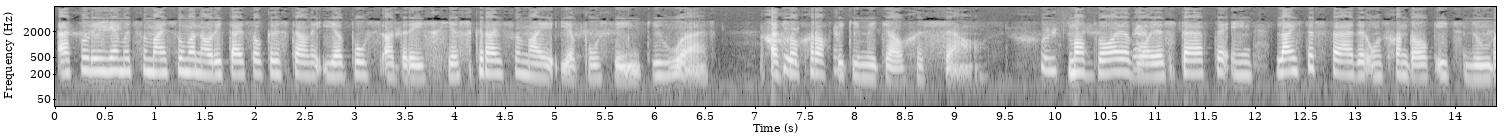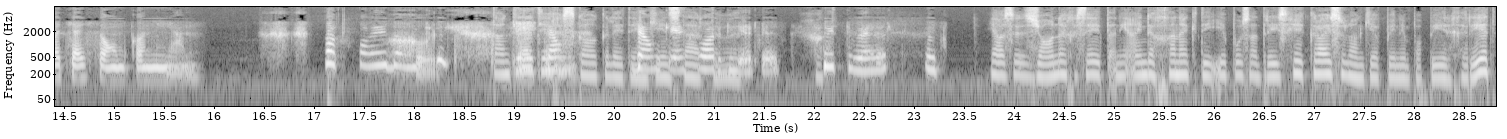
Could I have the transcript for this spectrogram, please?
ek wil jy moet vir my sommer na die tyd sal Christel 'n e-posadres gee. Skryf vir my 'n e-pos entjie, hoor. Ek wil graag bietjie met jou gesels goed. Maar baie baie sterkte en luister verder, ons gaan dalk iets noem wat jy saam kan neem. Ag, baie dankie. Dankie dat jy geskakel het en geen sterkte. Goed weer. Ja, soos Jane gesê het, aan die einde gaan ek die e-posadres gee kry solank jou pen en papier gereed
